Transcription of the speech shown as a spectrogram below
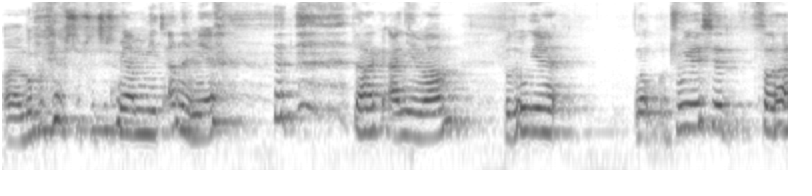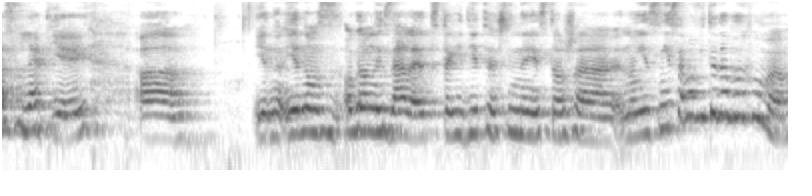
E, Bo po pierwsze przecież miałam mieć anemię, tak, a nie mam. Po drugie, no, czuję się coraz lepiej. A jedno, jedną z ogromnych zalet takiej diety roślinnej jest to, że no, jest niesamowity dobry humor.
